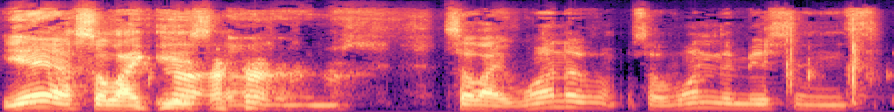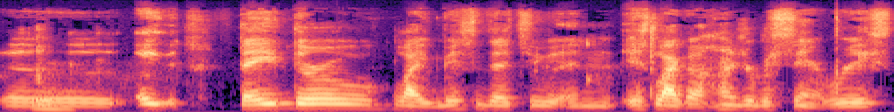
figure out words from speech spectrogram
Yeah. So like it's, um, so like one of them, so one of the missions, uh, they throw like missions at you, and it's like a hundred percent risk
